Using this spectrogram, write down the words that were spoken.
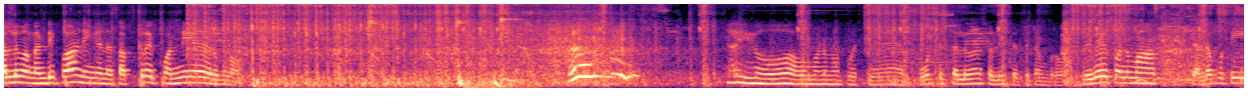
தள்ளுவேன். கண்டிப்பாக நீங்கள் என்னை சப்ஸ்கிரைப் பண்ணியே இருக்கணும் ஐயோ அவமானமா போச்சு. போட்டு தள்ளுவேன்னு சொல்லி செத்துட்டேன் ப்ரோ ரிவைவ் பண்ணுமா? செல்லக்குட்டி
